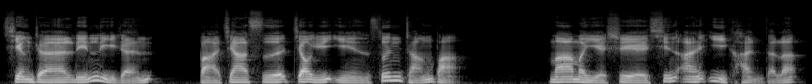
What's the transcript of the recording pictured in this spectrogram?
请着邻里人把家私交与尹孙掌把。妈妈也是心安意肯的了。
